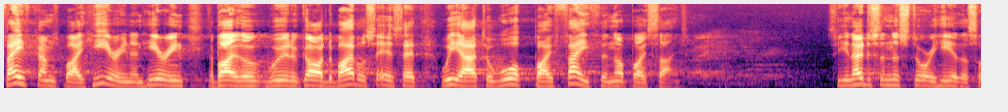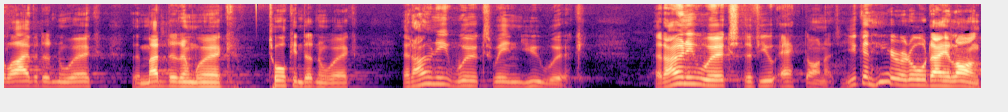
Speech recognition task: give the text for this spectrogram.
faith comes by hearing and hearing by the Word of God. The Bible says that we are to walk by faith and not by sight. So you notice in this story here, the saliva didn't work, the mud didn't work, talking didn't work. It only works when you work. It only works if you act on it. You can hear it all day long,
